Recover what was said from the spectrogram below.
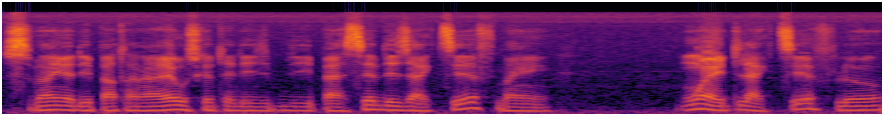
Souvent, il y a des partenariats où tu as des, des passifs, des actifs. Mais moi, être l'actif, là,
